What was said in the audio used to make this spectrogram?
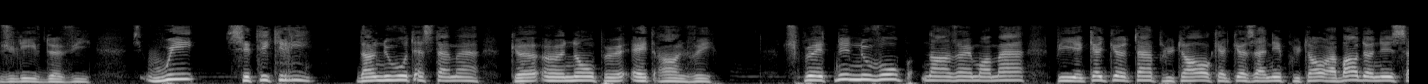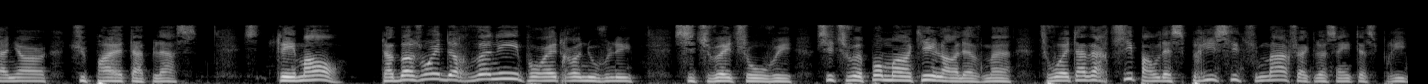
du livre de vie. Oui, c'est écrit dans le Nouveau Testament qu'un nom peut être enlevé. Tu peux être né de nouveau dans un moment, puis quelques temps plus tard, quelques années plus tard, abandonner le Seigneur, tu perds ta place. Tu es mort. Tu as besoin de revenir pour être renouvelé si tu veux être sauvé, si tu veux pas manquer l'enlèvement. Tu vas être averti par l'Esprit si tu marches avec le Saint-Esprit.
